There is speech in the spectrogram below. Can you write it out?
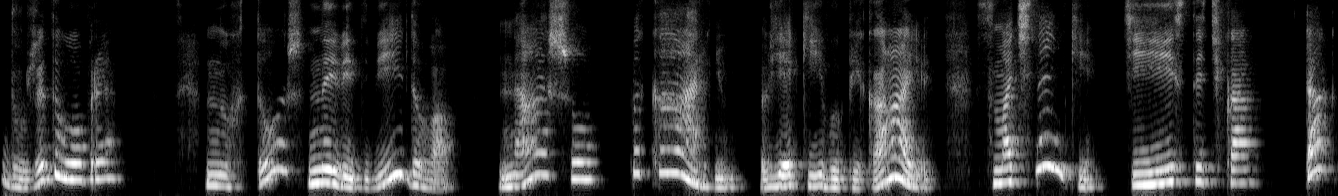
Дуже добре. Ну хто ж не відвідував нашу пекарню, в якій випікають смачненькі тістечка, так?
